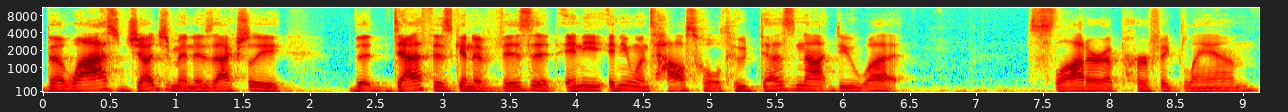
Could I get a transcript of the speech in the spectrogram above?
the last judgment is actually the death is going to visit any, anyone's household who does not do what? Slaughter a perfect lamb,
